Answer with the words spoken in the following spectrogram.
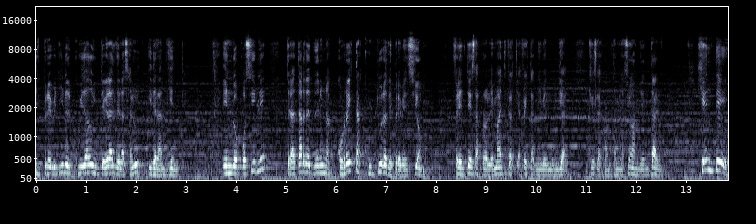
y prevenir el cuidado integral de la salud y del ambiente. En lo posible, tratar de tener una correcta cultura de prevención frente a esta problemática que afecta a nivel mundial, que es la contaminación ambiental. Gente,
